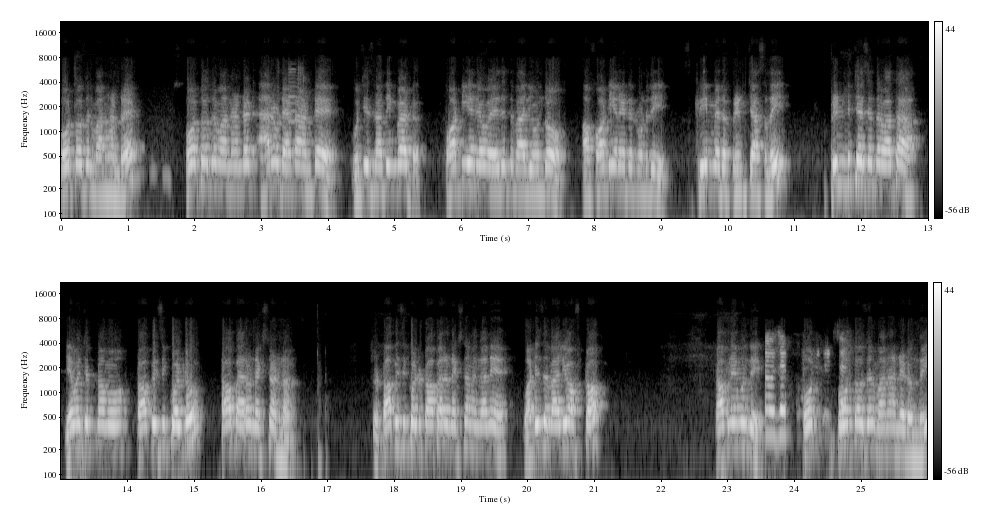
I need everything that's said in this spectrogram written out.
four thousand one hundred four thousand one hundred arrow data అంటే which is nothing but forty అనే ఏదైతే వాల్యూ ఉందో ఆ ఫార్టీ అనేటటువంటిది స్క్రీన్ మీద ప్రింట్ చేస్తుంది. ప్రింట్ చేసిన తర్వాత ఏమని చెప్తున్నాము? Top is equal to top arrow next అంటున్నాను. So top is equal to top arrow next అనగానే what is the value of top టాప్లో ఏముంది? Four four thousand one hundred ఉంది.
